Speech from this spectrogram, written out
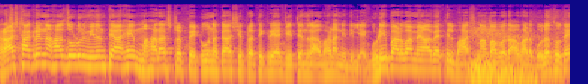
राज ठाकरेंना हात जोडून विनंती आहे महाराष्ट्र पेटवू नका अशी प्रतिक्रिया जितेंद्र आव्हाडांनी दिली आहे. गुढीपाडवा मेळाव्यातील भाषणाबाबत आव्हाड बोलत होते.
